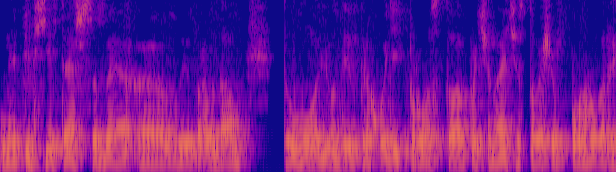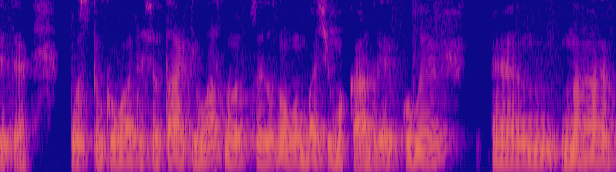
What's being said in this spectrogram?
е, підхід теж себе виправдав. Тому люди приходять просто починаючи з того, щоб поговорити, поспілкуватися. Так, і власне, це знову ми бачимо кадри, коли на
